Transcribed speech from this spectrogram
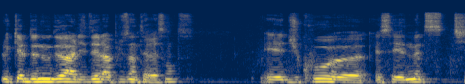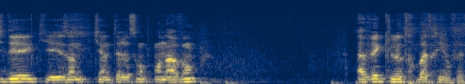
lequel de nous deux a l'idée la plus intéressante. Et du coup, euh, essayer de mettre cette idée qui est, qui est intéressante en avant avec l'autre batterie en fait.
